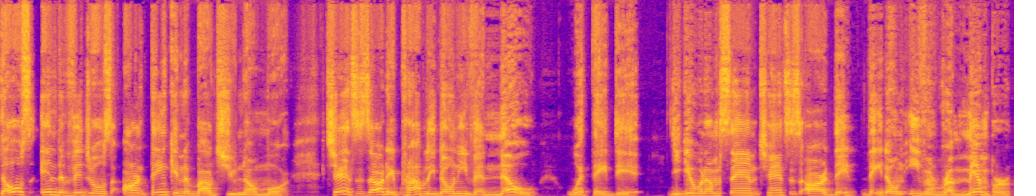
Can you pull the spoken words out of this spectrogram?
those individuals aren't thinking about you no more. Chances are they probably don't even know what they did. You get what i'm saying? Chances are they they don't even remember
